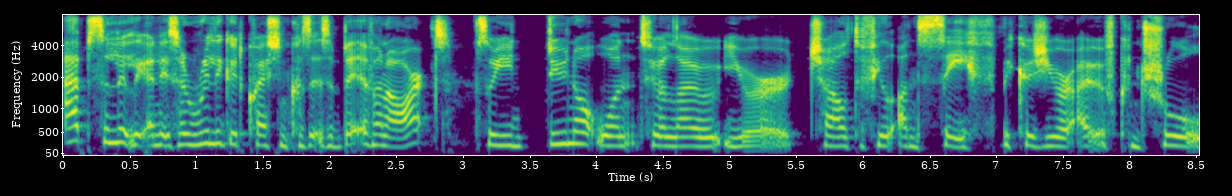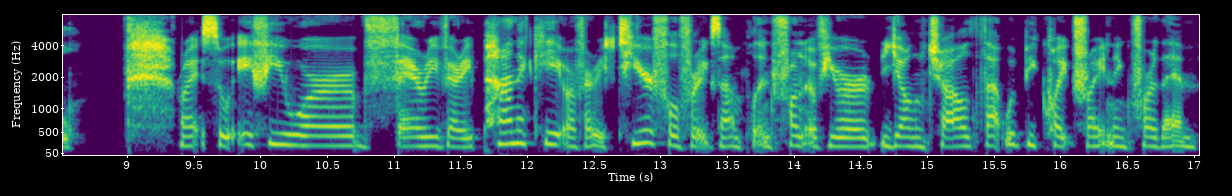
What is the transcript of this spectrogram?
Absolutely. And it's a really good question because it's a bit of an art. So you do not want to allow your child to feel unsafe because you're out of control. Right. So if you are very, very panicky or very tearful, for example, in front of your young child, that would be quite frightening for them.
